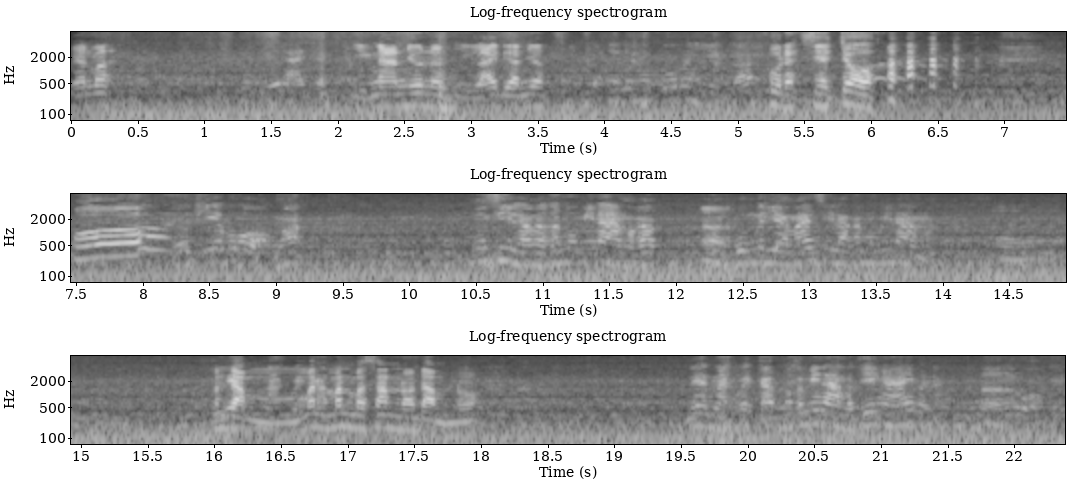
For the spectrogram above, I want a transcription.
เรียนปะ หลายเดือน อี กนานอยู่เนอะอีกหลายเดือนอยู่ไม่รู้กูไม่ยิงแล้วพูดอะเสียโจ โอ้ย เดี๋ยวเทียบพวกออกเนาะมึงสี่หลังอะคันโมมีน้ำอะครับเออ ผมก็เดียวมาสี่หลังคันโมมีน้ำอะมันดำมันมันมาสั้นเนาะดำเนาะเล่นหนักไปกลับมันก็มีน้ำมาเทียง่ายมันอะเออเทียออกเลย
